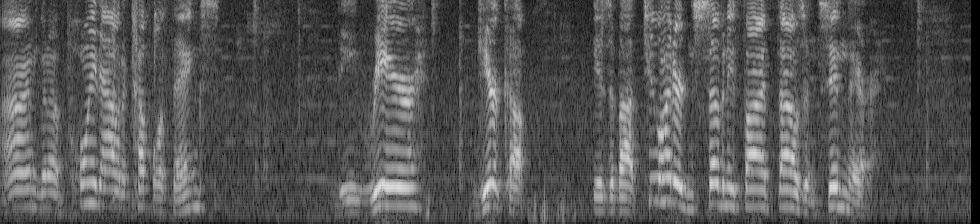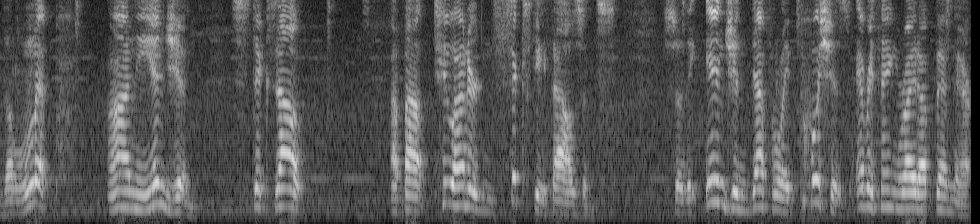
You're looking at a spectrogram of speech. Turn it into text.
I'm going to point out a couple of things. The rear gear cup is about 275 thousandths in there. The lip on the engine sticks out about 260 thousandths. So the engine definitely pushes everything right up in there.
